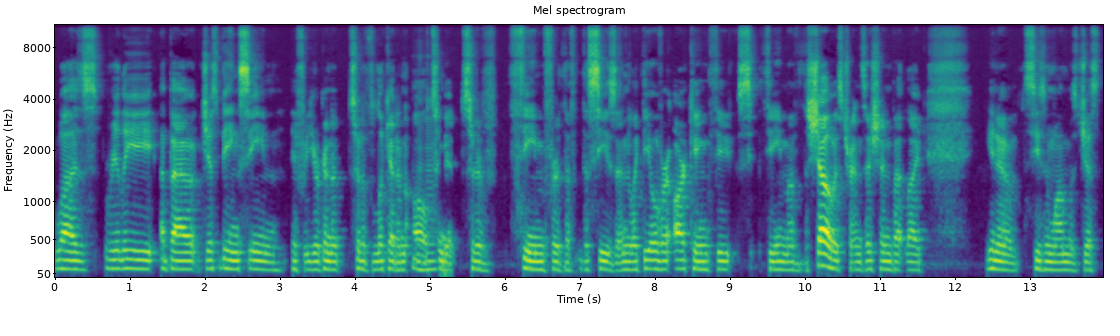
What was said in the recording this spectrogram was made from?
was really about just being seen. If you're going to sort of look at an mm-hmm. ultimate sort of theme for the the season. Like the overarching the- theme of the show is transition, but like you know, season one was just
